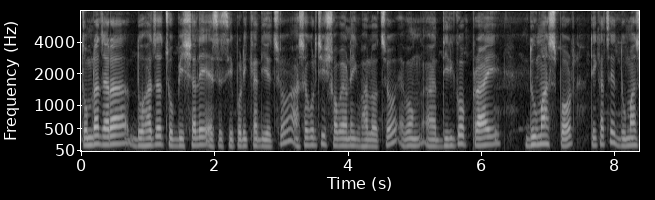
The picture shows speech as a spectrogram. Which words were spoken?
তোমরা যারা দু হাজার চব্বিশ সালে এসএসসি পরীক্ষা দিয়েছ, আশা করছি সবাই অনেক ভালো আছো এবং দীর্ঘ প্রায় দু মাস পর, ঠিক আছে? দু মাস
